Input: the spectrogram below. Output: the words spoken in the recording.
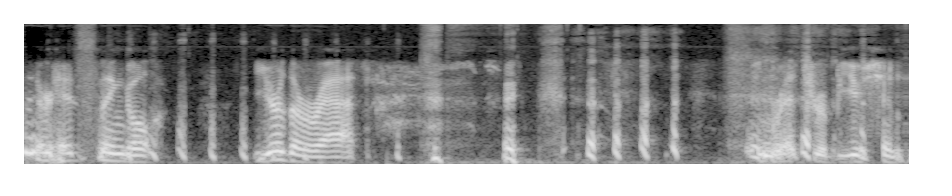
Their hit single, You're the Rat. In retribution.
